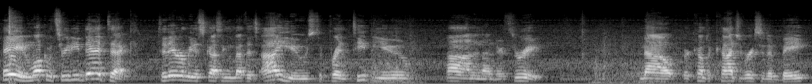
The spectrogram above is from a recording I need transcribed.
Hey, and welcome to 3D Dad Tech. Today we're going to be discussing the methods I use to print TPU on an Ender 3. Now, there comes a controversy debate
